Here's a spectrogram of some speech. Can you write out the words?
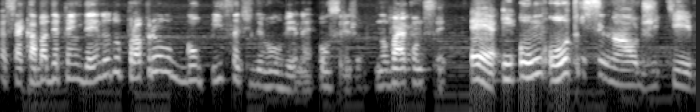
Você acaba dependendo do próprio golpista te devolver, né? Ou seja, não vai acontecer. É, e um outro sinal de que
